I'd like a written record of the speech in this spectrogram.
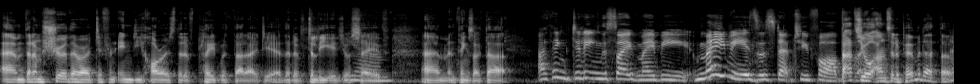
Um, that I'm sure there are different indie horrors that have played with that idea, that have deleted your Yeah. save, um, and things like that. I think deleting the save maybe maybe is a step too far. but That's like- your answer to permadeath, though.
